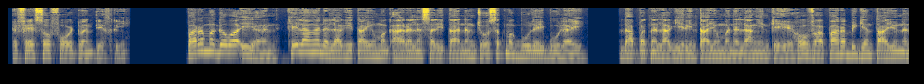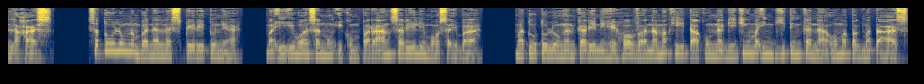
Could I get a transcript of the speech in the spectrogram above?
Efeso 4.23 Para magawa iyan, kailangan na lagi tayong mag-aral ng salita ng Diyos at magbulay-bulay. Dapat na lagi rin tayong manalangin kay Jehova para bigyan tayo ng lakas. Sa tulong ng banal na espiritu niya, maiiwasan mong ikumpara ang sarili mo sa iba. Matutulungan ka rin ni Jehova na makita kung nagiging mainggitin ka na o mapagmataas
